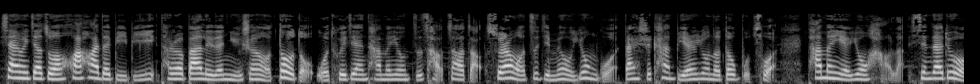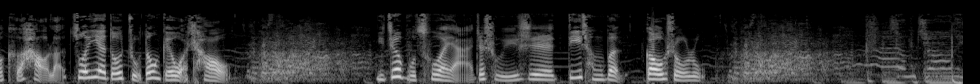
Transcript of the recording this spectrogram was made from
下一位叫做画画的比比，他说班里的女生有痘痘，我推荐他们用紫草皂皂。虽然我自己没有用过，但是看别人用的都不错，他们也用好了，现在对我可好了，作业都主动给我抄。你这不错呀，这属于是低成本高收入。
